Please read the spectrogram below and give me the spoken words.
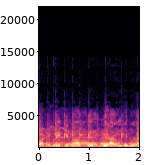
واٹر بریک کے بعد پھر آپ کی خدمت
